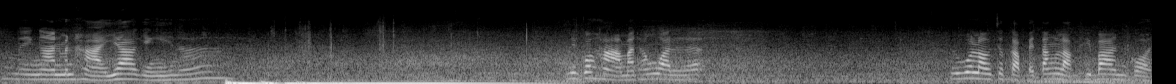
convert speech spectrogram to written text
ทำไมงานมันหายยากอย่างนี้นะ นี่ก็หามาทั้งวันแล้ว หรือว่าเราจะกลับไปตั้งหลักที่บ้านก่อน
